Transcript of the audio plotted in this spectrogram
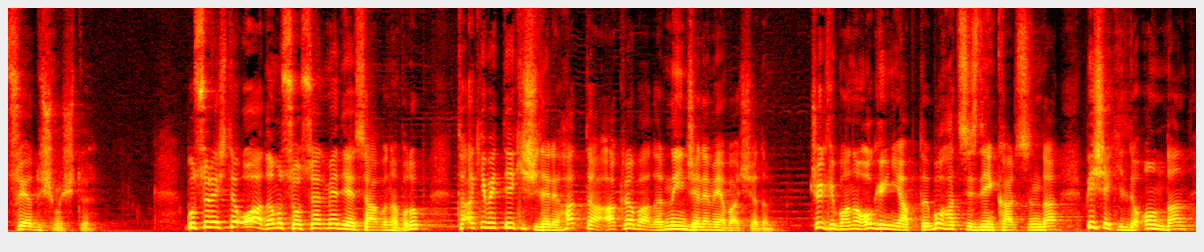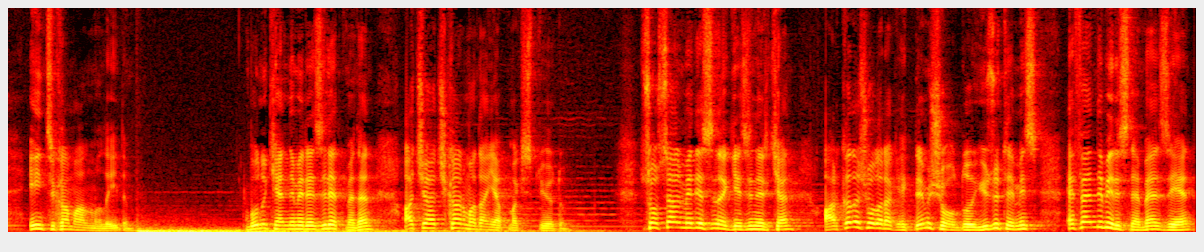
suya düşmüştü. Bu süreçte o adamı sosyal medya hesabına bulup takip ettiği kişileri hatta akrabalarını incelemeye başladım. Çünkü bana o gün yaptığı bu hadsizliğin karşısında bir şekilde ondan intikam almalıydım. Bunu kendimi rezil etmeden, açığa çıkarmadan yapmak istiyordum. Sosyal medyasında gezinirken arkadaş olarak eklemiş olduğu yüzü temiz, efendi birisine benzeyen,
